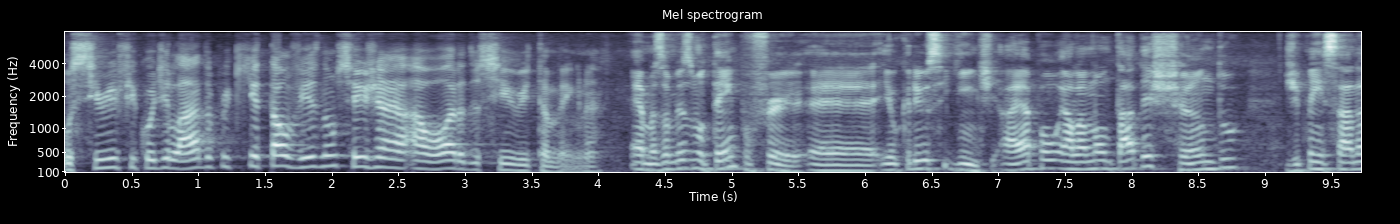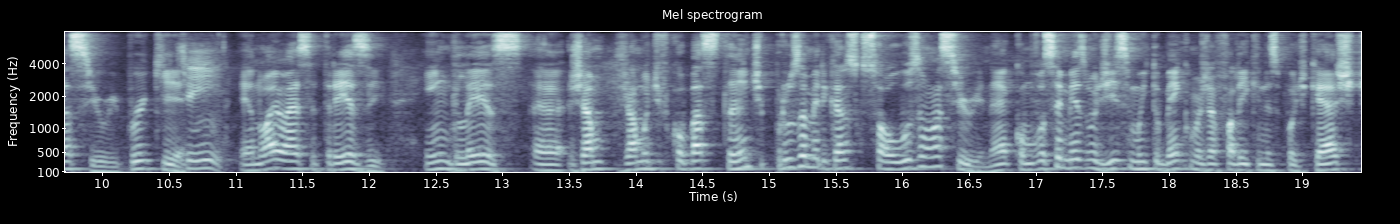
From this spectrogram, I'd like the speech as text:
o Siri ficou de lado porque talvez não seja a hora do Siri também, né? É, mas ao mesmo tempo, Fer, é, eu creio o seguinte, a Apple ela não está deixando de pensar na Siri. Por quê? Sim. É, no iOS 13, em inglês, é, já, já modificou bastante para os americanos que só usam a Siri, né? Como você mesmo disse muito bem, como eu já falei aqui nesse podcast,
